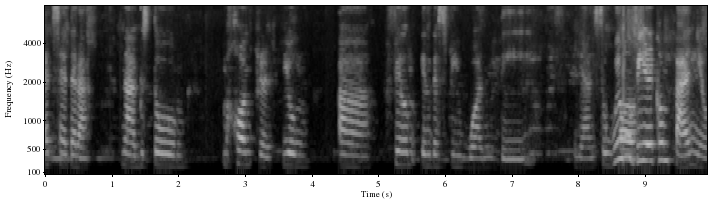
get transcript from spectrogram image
etc. na gustong makonquer yung uh, film industry one day. Yan. So, we will Ah. be your companion.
